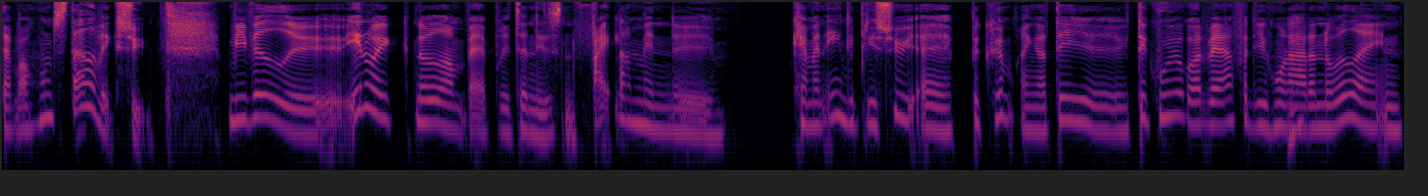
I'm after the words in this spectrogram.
der var hun stadigvæk syg. Vi ved øh, endnu ikke noget om, hvad Britta Nielsen fejler, men øh, kan man egentlig blive syg af bekymringer? Det, øh, det kunne jo godt være, fordi hun mm. har der noget af en,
